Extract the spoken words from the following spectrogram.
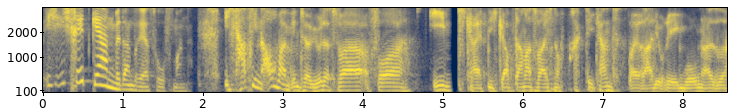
ich, ich rede gern mit Andreas Hofmann. Ich hatte ihn auch mal im Interview, das war vor Ewigkeiten. Ich glaube, damals war ich noch Praktikant bei Radio Regenbogen, also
